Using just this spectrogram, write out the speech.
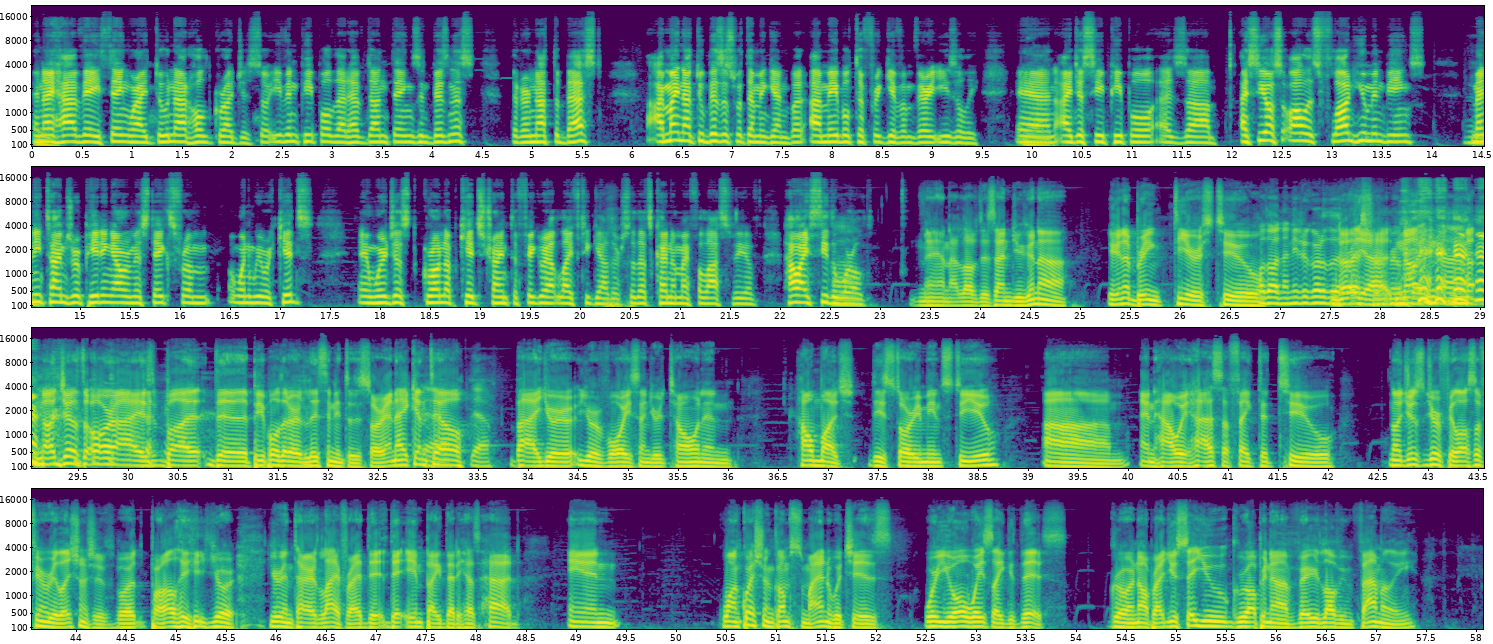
and I mm. have a thing where I do not hold grudges. So even people that have done things in business that are not the best, I might not do business with them again, but I'm able to forgive them very easily. And I just see people as uh, I see us all as flawed human beings. Mm. many times repeating our mistakes from when we were kids. And we're just grown up kids trying to figure out life together. So that's kind of my philosophy of how I see the ah. world. Man, I love this. And you're going to you're gonna bring tears to. Hold on, I need to go to the no, restroom. Yeah, not, not, uh, not, just our eyes, but the people that are listening to the story, and I can yeah, tell yeah. by your your voice and your tone and how much this story means to you, um, and how it has affected to not just your philosophy and relationships, but probably your your entire life, right? The the impact that it has had, and one question comes to mind, which is, were you always like this? growing up, right? You say you grew up in a very loving family,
